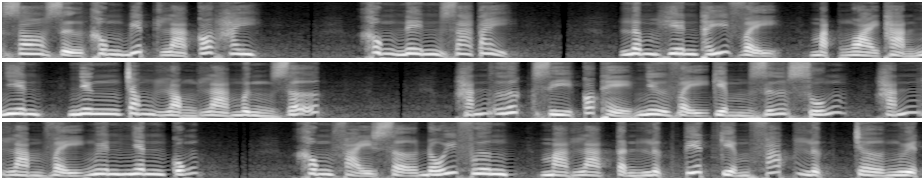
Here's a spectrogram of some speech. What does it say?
do dự không biết là có hay. Không nên ra tay. Lâm Hiên thấy vậy, mặt ngoài thản nhiên, nhưng trong lòng là mừng rỡ. Hắn ước gì có thể như vậy kiềm giữ xuống, hắn làm vậy nguyên nhân cũng không phải sợ đối phương, mà là tận lực tiết kiệm pháp lực chờ Nguyệt.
